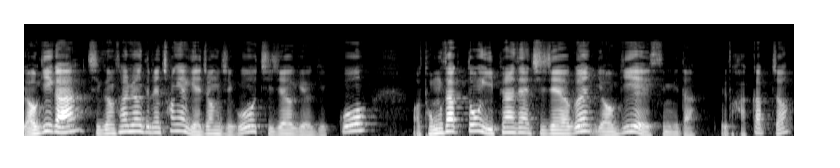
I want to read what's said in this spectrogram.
여기가 지금 설명드린 청약 예정지고 지지역이 여기 있고 어, 동삭동 이편한 세상 지지역은 여기에 있습니다. 여기도 가깝죠?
